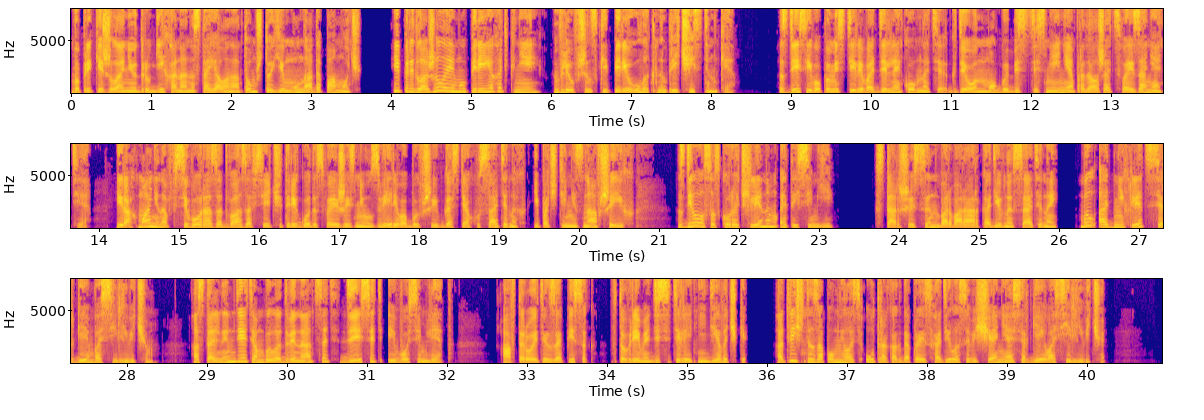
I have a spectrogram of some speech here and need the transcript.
Вопреки желанию других, она настояла на том, что ему надо помочь, и предложила ему переехать к ней, в Левшинский переулок на Причистенке. Здесь его поместили в отдельной комнате, где он мог бы без стеснения продолжать свои занятия — и Рахманинов всего раза два за все четыре года своей жизни у Зверева, бывший в гостях у Сатиных и почти не знавший их, сделался скоро членом этой семьи. Старший сын Варвары Аркадьевны Сатиной был одних лет с Сергеем Васильевичем. Остальным детям было 12, 10 и 8 лет. Автору этих записок, в то время десятилетней девочки, отлично запомнилось утро, когда происходило совещание о Сергее Васильевиче.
